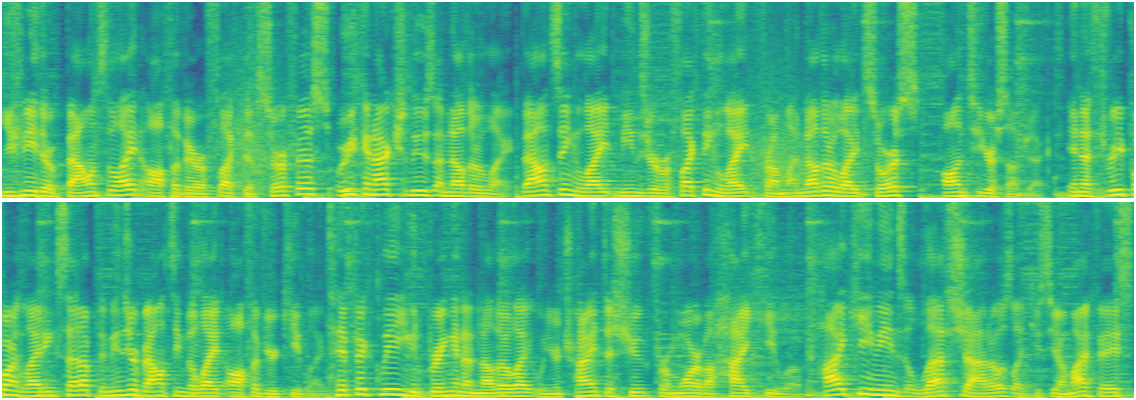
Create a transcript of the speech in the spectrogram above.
You can either bounce the light off of a reflective surface, or you can actually use another light. Bouncing light means you're reflecting light from another light source onto your subject. In a three-point lighting setup, that means you're bouncing the light off of your key light. Typically, you'd bring in another light when you're trying to shoot for more of a high key look. High key means less shadows, like you see on my face,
